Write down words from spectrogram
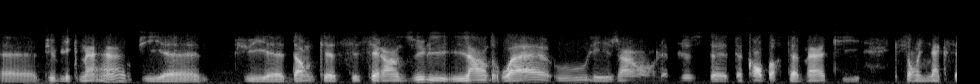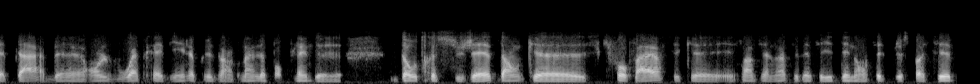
euh, publiquement. Hein. Puis puis euh, donc, c'est rendu l'endroit où les gens ont le plus de, comportements qui, sont inacceptables. Euh, on le voit très bien là, présentement là, pour plein d'autres sujets. Donc, euh, ce qu'il faut faire, c'est que essentiellement, c'est d'essayer de dénoncer le plus possible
